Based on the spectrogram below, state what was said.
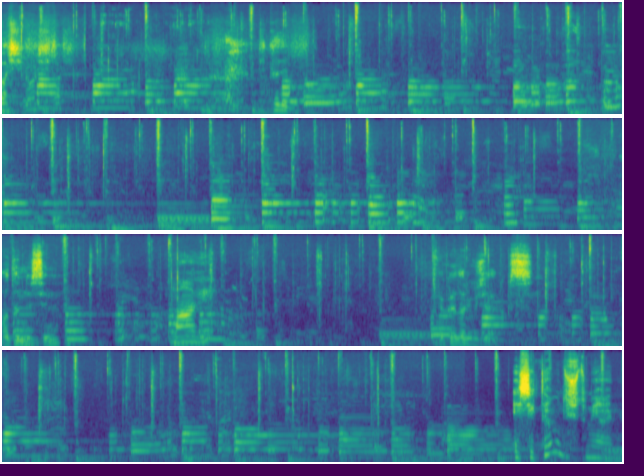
Yavaş yavaş yavaş. Dikkat edin. adın ne senin? Mavi. Ne kadar güzel bir kızsın. Eşekten mi düştüm yani?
